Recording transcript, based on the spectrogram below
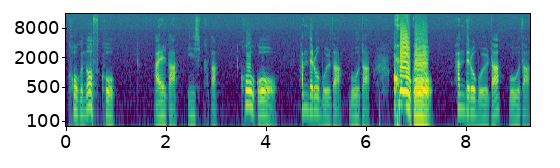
코그노스코. 알다 인식하다. 코고 한 대로 몰다 모으다. 코고. 한 대로 몰다 모으다.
